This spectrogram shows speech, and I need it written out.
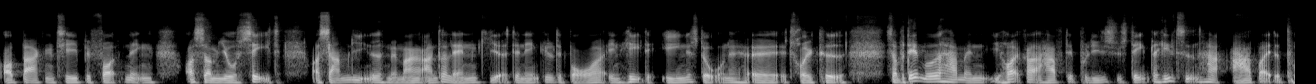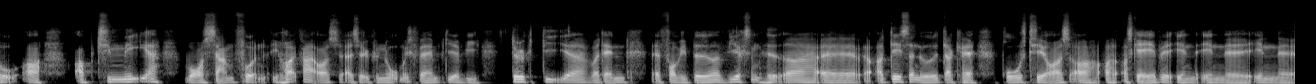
opbakning til befolkningen, og som jo set og sammenlignet med mange andre lande giver den enkelte borger en helt enestående øh, tryghed. Så på den måde har man i høj grad haft et politisk system, der hele tiden har arbejdet på at optimere vores samfund, i høj grad også altså økonomisk, hvordan bliver vi dygtigere, hvordan øh, får vi bedre virksomheder, øh, og det er så noget, der kan bruges til også at, at, at skabe en, en, øh, en øh,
